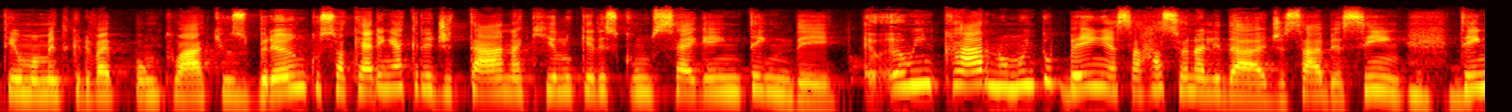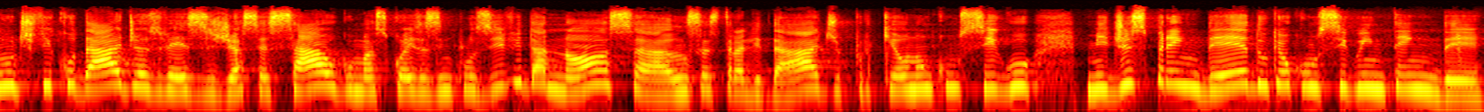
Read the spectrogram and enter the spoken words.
tem um momento que ele vai pontuar que os brancos só querem acreditar naquilo que eles conseguem entender. Eu, eu encarno muito bem essa racionalidade, sabe? Assim, uhum. tenho dificuldade às vezes de acessar algumas coisas, inclusive da nossa ancestralidade, porque eu não consigo me desprender do que eu consigo entender.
